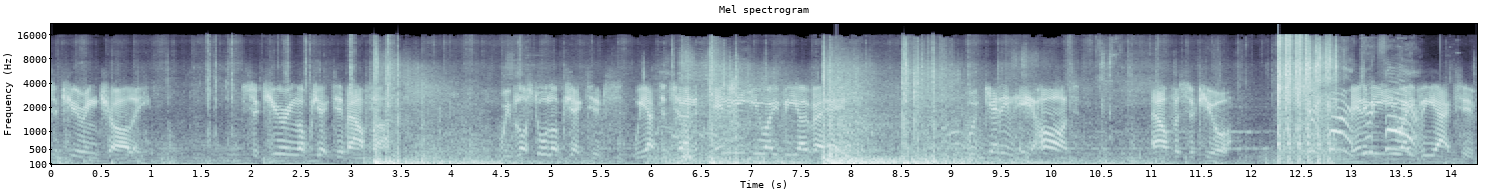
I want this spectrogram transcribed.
Securing Charlie. Securing objective Alpha. We've lost all objectives. We have to turn enemy UAV overhead. We're getting hit hard. Alpha secure. Enemy! UAV active.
